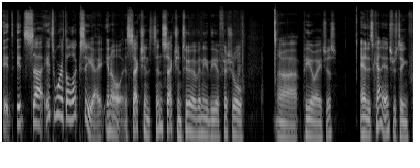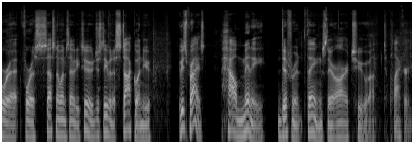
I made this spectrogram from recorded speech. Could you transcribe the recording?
it, it's uh, it's worth a look see. You know section it's in section two of any of the official uh, POHs, and it's kind of interesting for a for a Cessna 172, just even a stock one. You you'd be surprised how many different things there are to uh, to placard.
